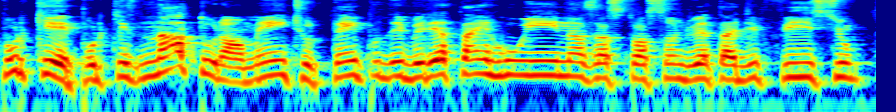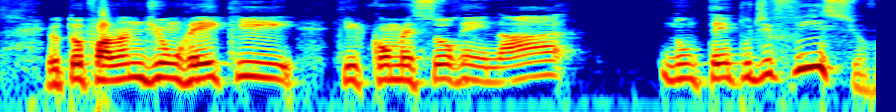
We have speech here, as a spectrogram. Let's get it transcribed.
Por quê? Porque naturalmente o templo deveria estar em ruínas, a situação devia estar difícil. Eu estou falando de um rei que, que começou a reinar num tempo difícil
